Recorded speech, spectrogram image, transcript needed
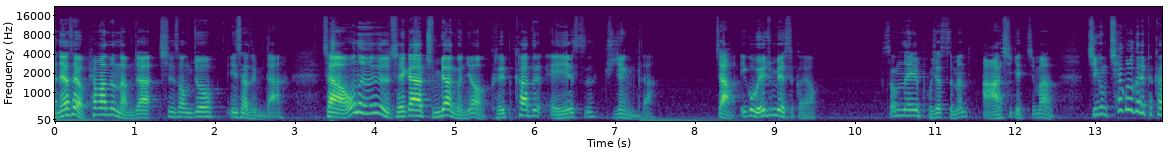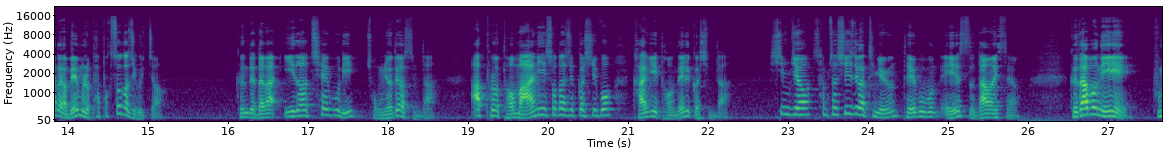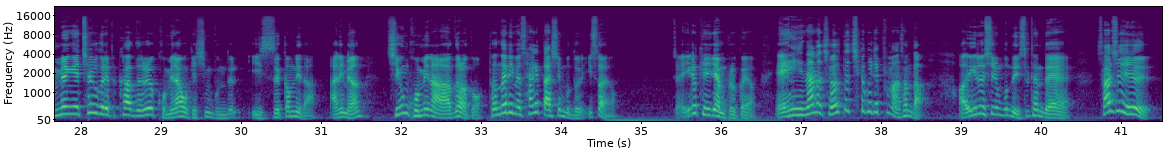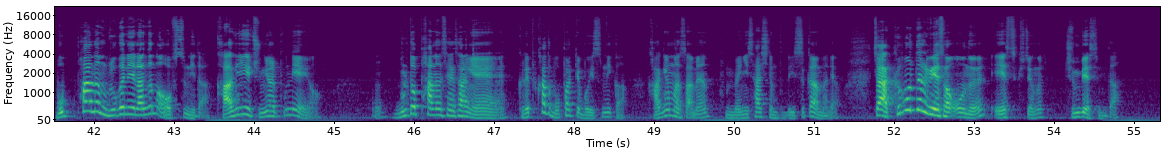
안녕하세요. 표 만든 남자 신성조 인사드립니다. 자, 오늘 제가 준비한 건요. 그래픽카드 AS 규정입니다. 자, 이거 왜 준비했을까요? 썸네일 보셨으면 아시겠지만 지금 채굴 그래픽카드가 매물로 팍팍 쏟아지고 있죠. 근데다가 이더 채굴이 종료되었습니다. 앞으로 더 많이 쏟아질 것이고 가격이 더 내릴 것입니다. 심지어 3000 시리즈 같은 경우는 대부분 AS 남아있어요. 그다 보니 분명히 채굴 그래픽 카드를 고민하고 계신 분들 있을 겁니다. 아니면 지금 고민 안 하더라도 더 내리면 사겠다 하신 분들 있어요. 자 이렇게 얘기하면 그럴 거예요. 에이 나는 절대 채굴 제품 안 산다. 아, 이러시는 분도 있을 텐데 사실 못 파는 물건이란 건 없습니다. 가격이 중요할 뿐이에요. 어, 물도 파는 세상에 그래픽 카드 못 팔 게 뭐 있습니까? 가격만 싸면 분명히 사시는 분도 있을 거란 말이에요. 자, 그분들을 위해서 오늘 AS 규정을 준비했습니다.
